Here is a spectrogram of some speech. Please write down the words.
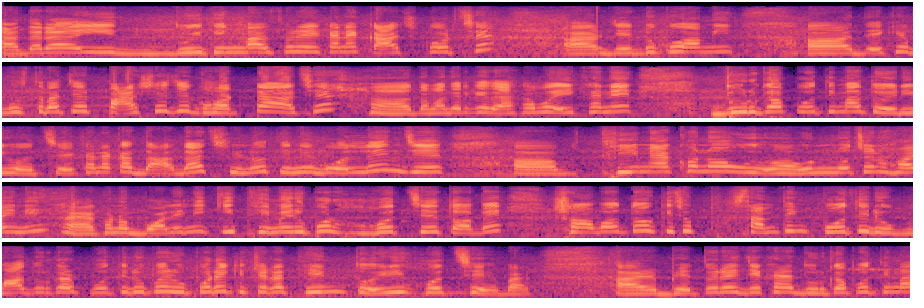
দাদারা এই দুই তিন মাস ধরে এখানে কাজ করছে। আর যেটুকু আমি দেখে বুঝতে পারছি আর পাশে যে ঘরটা আছে তোমাদেরকে দেখাবো এখানে দুর্গা প্রতিমা তৈরি হচ্ছে। এখানে একটা দাদা ছিল তিনি বললেন যে থিম এখনও উন্মোচন হয়নি হ্যাঁ, এখনও বলেনি কি থিমের উপর হচ্ছে তবে সম্ভবত কিছু সামথিং প্রতিরূপ মা দুর্গার প্রতিরূপের উপরে কিছু একটা থিম তৈরি হচ্ছে এবার। আর ভেতরে যেখানে দুর্গা প্রতিমা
